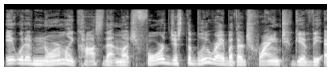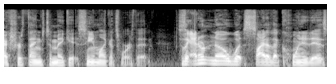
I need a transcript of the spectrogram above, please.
it would have normally cost that much for just the Blu-ray, but they're trying to give the extra things to make it seem like it's worth it. So it's like I don't know what side of that coin it is.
